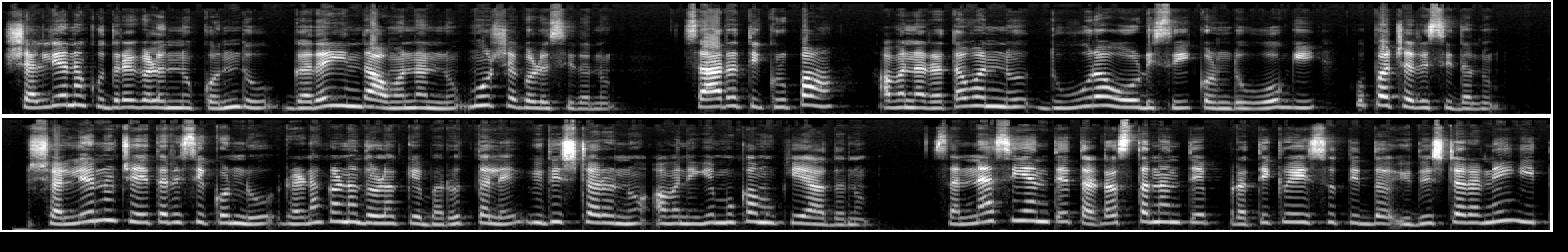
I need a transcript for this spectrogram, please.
ಶಲ್ಯನ ಕುದುರೆಗಳನ್ನು ಕೊಂದು ಗದೆಯಿಂದ ಅವನನ್ನು ಮೂರ್ಛೆಗೊಳಿಸಿದನು. ಸಾರಥಿ ಕೃಪಾ ಅವನ ರಥವನ್ನು ದೂರ ಓಡಿಸಿಕೊಂಡು ಹೋಗಿ ಉಪಚರಿಸಿದನು. ಶಲ್ಯನು ಚೇತರಿಸಿಕೊಂಡು ರಣಕಣದೊಳಕ್ಕೆ ಬರುತ್ತಲೇ ಯುಧಿಷ್ಠರನು ಅವನಿಗೆ ಮುಖಮುಖಿಯಾದನು. ಸನ್ಯಾಸಿಯಂತೆ ತಟಸ್ಥನಂತೆ ಪ್ರತಿಕ್ರಿಯಿಸುತ್ತಿದ್ದ ಯುಧಿಷ್ಠರನೇ ಈತ.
